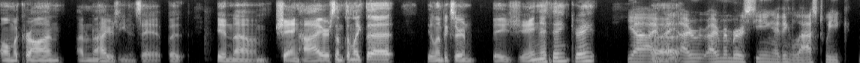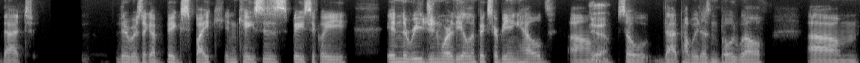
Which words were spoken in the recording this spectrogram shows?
Omicron. I don't know how you even say it, but in um, Shanghai or something like that. The Olympics are in Beijing, I think, right? Yeah, I, Uh, I, I remember seeing I think last week that there was like a big spike in cases basically in the region where the Olympics are being held. Um, Yeah. So that probably doesn't bode well. Um,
